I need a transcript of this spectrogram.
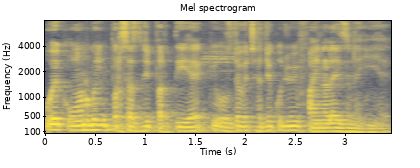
ਉਹ ਇੱਕ ਔਨਗੋਇੰਗ ਪ੍ਰੋਸੈਸ ਦੀ ਭਰਤੀ ਹੈ ਕਿ ਉਸ ਦੇ ਵਿੱਚ ਹਜੇ ਕੁਝ ਵੀ ਫਾਈਨਲਾਈਜ਼ ਨਹੀਂ ਹੈ।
